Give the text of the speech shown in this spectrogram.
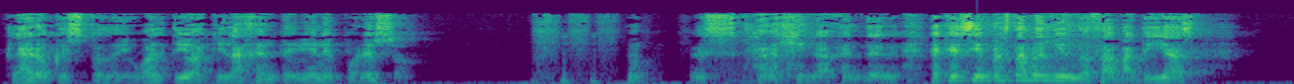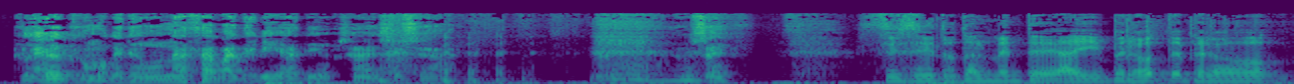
Claro que esto da igual, tío. Aquí la gente viene por eso. ¿no? Es, aquí la gente. Es que siempre estás vendiendo zapatillas. Claro, que como que tengo una zapatería, tío, ¿sabes? O sea. No sé. Sí, sí, totalmente. Hay, pero, pero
